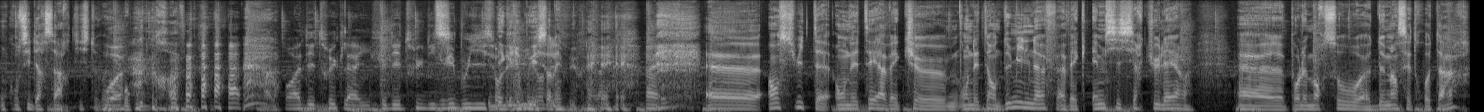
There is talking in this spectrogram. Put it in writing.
on considère ça artiste. ouais, Ouais. Beaucoup de graphes. de des trucs là, il fait des trucs, des gribouillis sur Des les gribouillis murs, sur les murs. voilà. Ouais. Euh, ensuite, on était avec, euh, on était en 2009 avec MC Circulaire euh, pour le morceau Demain c'est trop tard.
